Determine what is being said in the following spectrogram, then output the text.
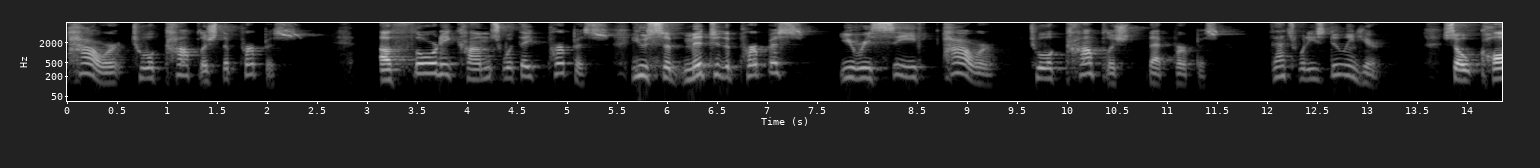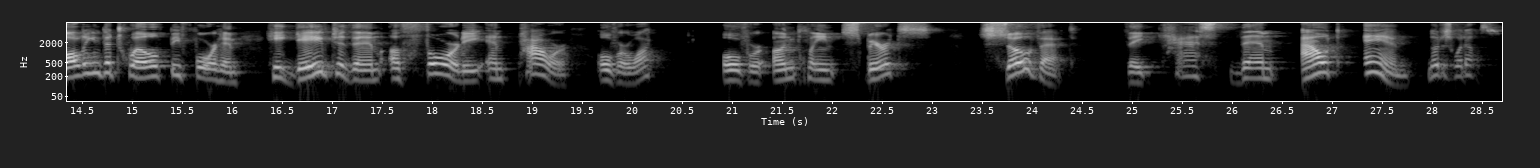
power to accomplish the purpose. Authority comes with a purpose. You submit to the purpose, you receive power to accomplish that purpose. That's what he's doing here. So, calling the 12 before him, he gave to them authority and power over what? Over unclean spirits, so that they cast them out and, notice what else?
